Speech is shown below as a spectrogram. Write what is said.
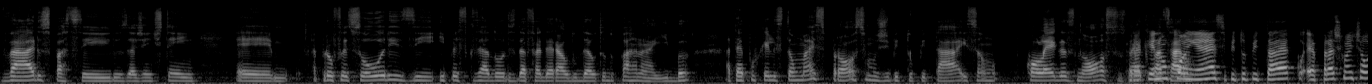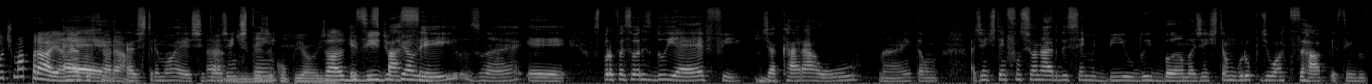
vários parceiros, a gente tem é, professores e, e, pesquisadores da Federal do Delta do Parnaíba, até porque eles estão mais próximos de Bitupitá e são colegas nossos. Para né, quem que passaram... não conhece, Pitupitá é, é, praticamente a última praia, né, é, do Ceará. É o extremo oeste. Então é. a gente tem já divide esses parceiros, né? É, os professores do IF, de Acaraú, né? Então a gente tem funcionário do ICMBio, do IBAMA, a gente tem um grupo de WhatsApp assim do,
